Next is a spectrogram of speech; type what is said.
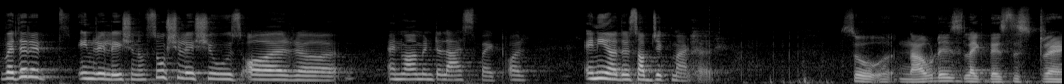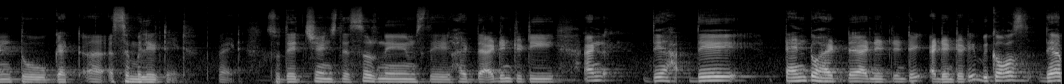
whether it's in relation of social issues or uh, environmental aspect or any other subject matter? So nowadays, like there's this trend to get uh, assimilated, right? So they change their surnames, they hide their identity, and they they tend to hide their identity identity because they are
